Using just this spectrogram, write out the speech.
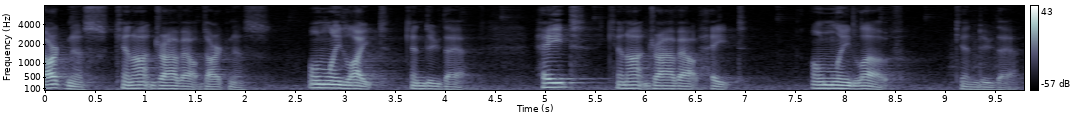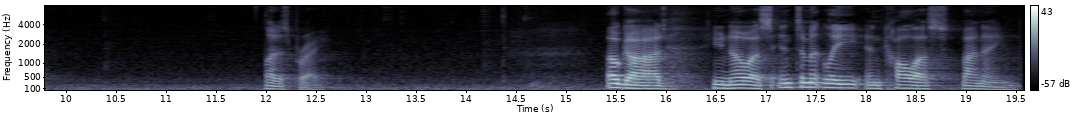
Darkness cannot drive out darkness. Only light can do that. Hate cannot drive out hate. Only love can do that. Let us pray. O oh God, you know us intimately and call us by name.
